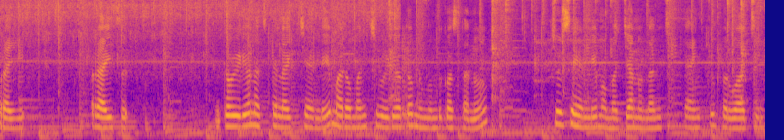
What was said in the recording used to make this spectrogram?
ఫ్రై రైస్. ఇంకా వీడియో నచ్చితే లైక్ చేయండి. మరో మంచి వీడియోతో మీ ముందుకు వస్తాను. చూసేయండి మా మధ్యాహ్నం లంచ్. Thank you for watching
